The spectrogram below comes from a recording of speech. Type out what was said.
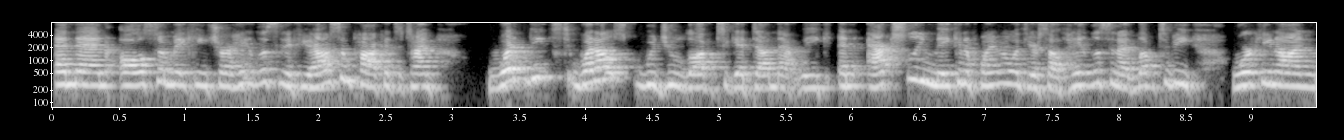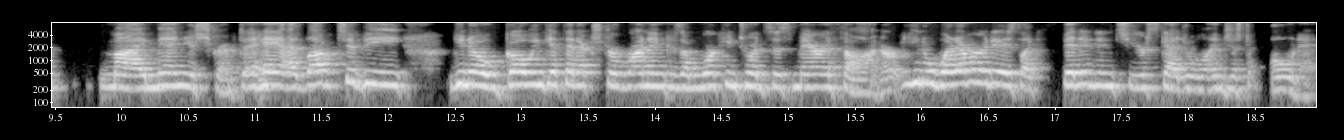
And then also making sure, hey, listen, if you have some pockets of time, what needs to, what else would you love to get done that week? And actually make an appointment with yourself. Hey, listen, I'd love to be working on my manuscript. Hey, I'd love to be, you know, go and get that extra running because I'm working towards this marathon or, you know, whatever it is, like fit it into your schedule and just own it.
